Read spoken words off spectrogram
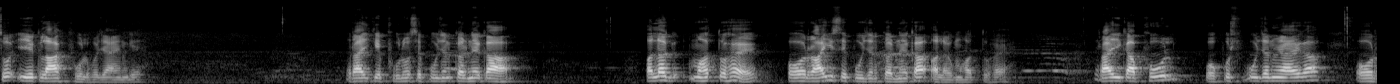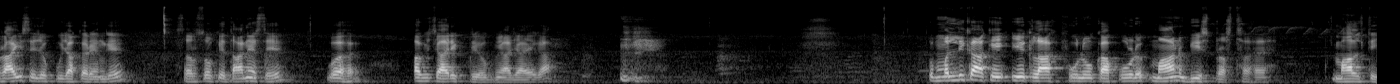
तो एक लाख फूल हो जाएँगे। राई के फूलों से पूजन करने का अलग महत्व है और राई से पूजन करने का अलग महत्व है। राई का फूल वो पुष्प पूजन में आएगा और राई से जो पूजा करेंगे सरसों के दाने से वह अभिचारिक प्रयोग में आ जाएगा। तो मल्लिका के एक लाख फूलों का पूर्ण मान बीस प्रस्थ है, मालती।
